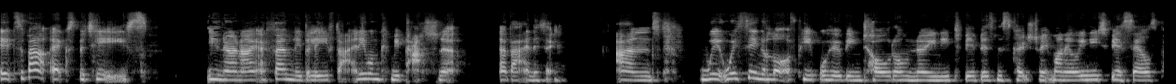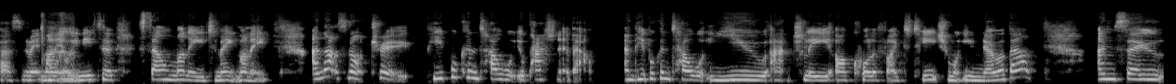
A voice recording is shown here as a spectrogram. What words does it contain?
it's about expertise you know and I, I firmly believe that anyone can be passionate about anything and we, we're seeing a lot of people who are being told, oh, no, you need to be a business coach to make money, or you need to be a salesperson to make money, or you need to sell money to make money. And that's not true. People can tell what you're passionate about and people can tell what you actually are qualified to teach and what you know about. And so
